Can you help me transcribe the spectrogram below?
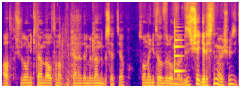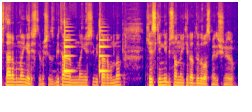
Al şurada 12 tane de altın attım. Kendi demirden de bir set yap. Sonra git öldür onları. Biz hiçbir şey geliştirmemiş miyiz? İki tane bundan geliştirmişiz. Bir tane bundan geçti, bir tane bundan. Keskinliği bir sonraki raddede basmayı düşünüyorum.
